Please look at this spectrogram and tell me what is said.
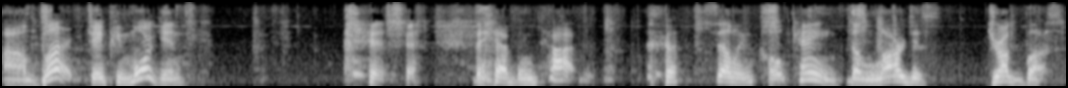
Um, but JP Morgan, they have been caught selling cocaine, the largest drug bust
